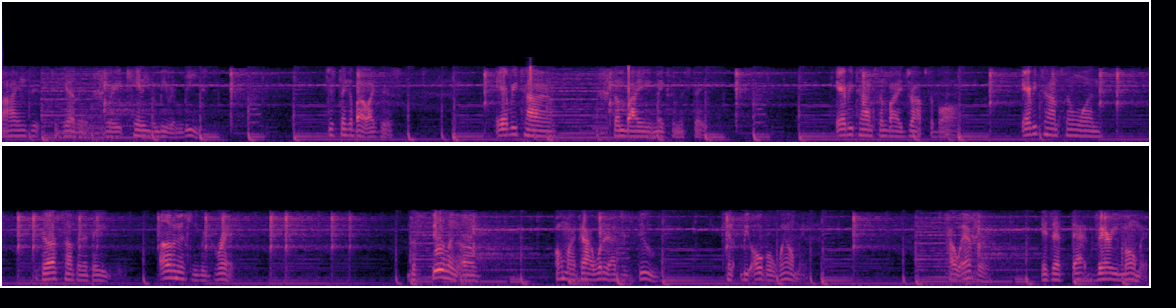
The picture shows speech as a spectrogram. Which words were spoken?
binds it together where it can't even be released. Just think about like this. Every time somebody makes a mistake, every time somebody drops the ball, every time someone does something that they honestly regret, the feeling of, oh my God, what did I just do, can be overwhelming. However, it's at that very moment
